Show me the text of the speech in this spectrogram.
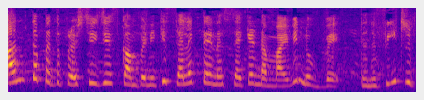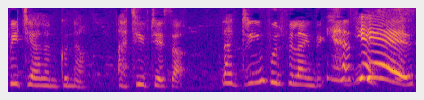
అంత పెద్ద ప్రెస్టీజియస్ కంపెనీకి సెలెక్ట్ అయిన సెకండ్ అమ్మాయివి నువ్వే. తన ఫీట్ రిపీట్ చేయాలనుకున్నా అచీవ్ చేసా. నా డ్రీమ్ ఫుల్ఫిల్ అయింది. Yes!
